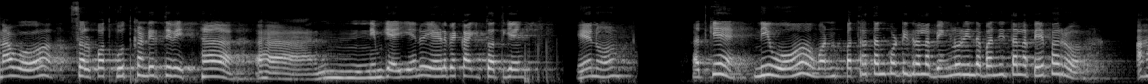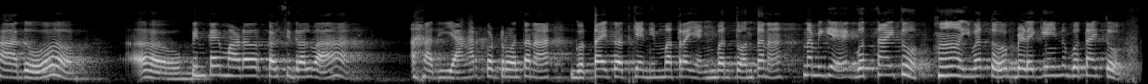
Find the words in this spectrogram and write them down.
ನಾವು ಸ್ವಲ್ಪ ಹೊತ್ತು ಕೂತ್ಕೊಂಡಿರ್ತೀವಿ. ಹಾ ನಿಮಗೆ ಏನು ಹೇಳ್ಬೇಕಾಗಿತ್ತು ಅದ್ಗೆ ಏನು? ಅದಕ್ಕೆ ನೀವು ಒಂದು ಪತ್ರ ತಂದು ಕೊಟ್ಟಿದ್ರಲ್ಲ ಬೆಂಗಳೂರಿಂದ ಬಂದಿತ್ತಲ್ಲ ಪೇಪರು ಅದು ಆ, ಉಪ್ಪಿನಕಾಯಿ ಮಾಡೋರು ಕಳಿಸಿದ್ರಲ್ವಾ? ಅದು ಯಾರು ಕೊಟ್ಟರು ಅಂತನ ಗೊತ್ತಾಯ್ತು ಅದಕ್ಕೆ ನಿಮ್ಮ ಹತ್ರ ಹೆಂಗ್ ಬಂತು ಅಂತನ ನಮಗೆ ಗೊತ್ತಾಯ್ತು. ಹಾ ಇವತ್ತು ಬೆಳಗ್ಗೆ ಇನ್ನು ಗೊತ್ತಾಯ್ತು. ಹ?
